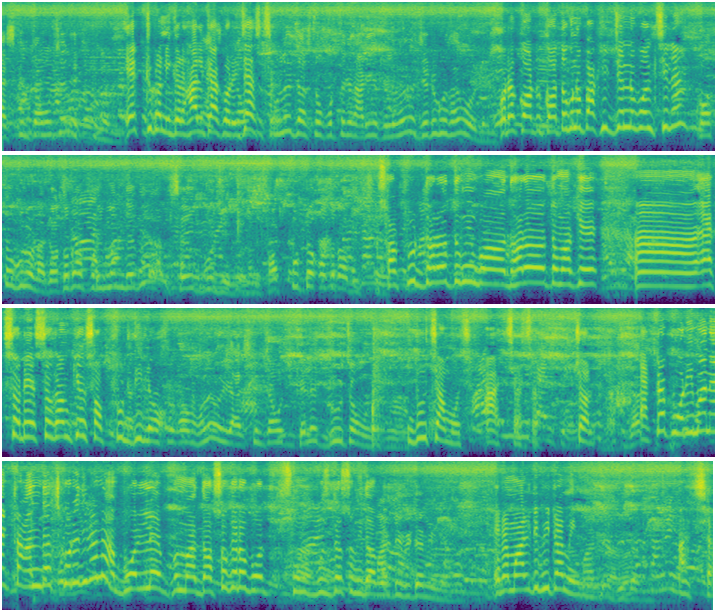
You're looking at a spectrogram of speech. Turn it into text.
আইসক্রিম চামচের একটুখানি। একটুখানি করে হালকা করে। জাস্ট তুলে জাস্ট ওপর থেকে নাড়িয়ে ফেলে দেবে যেটুকু থাকবে ওটা কত- কতগুলো পাখির জন্য বলছিলে? কতগুলো না যতটা পরিমাণ দেবে সেই বুঝি মানে সব ফুডটা কতটা দিচ্ছে। সব ফুড ধরো তুমি ব- ধরো তোমাকে একশো দেড়শো গ্রাম কেউ সব ফুড দিল। একশো গ্রাম হলে ওই আইসক্রিম চামচ ফেলে দু চামচ। দেবে। দু চামচ আচ্ছা আচ্ছা চল। একটা পরিমাণ একটা আন্দাজ করে দিলে না বললে উম, দর্শকেরও বোধ- সু- বুঝতে সুবিধা হবে। মাল্টিভিটামিন এটা মাল্টিভিটামিন। আচ্ছা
